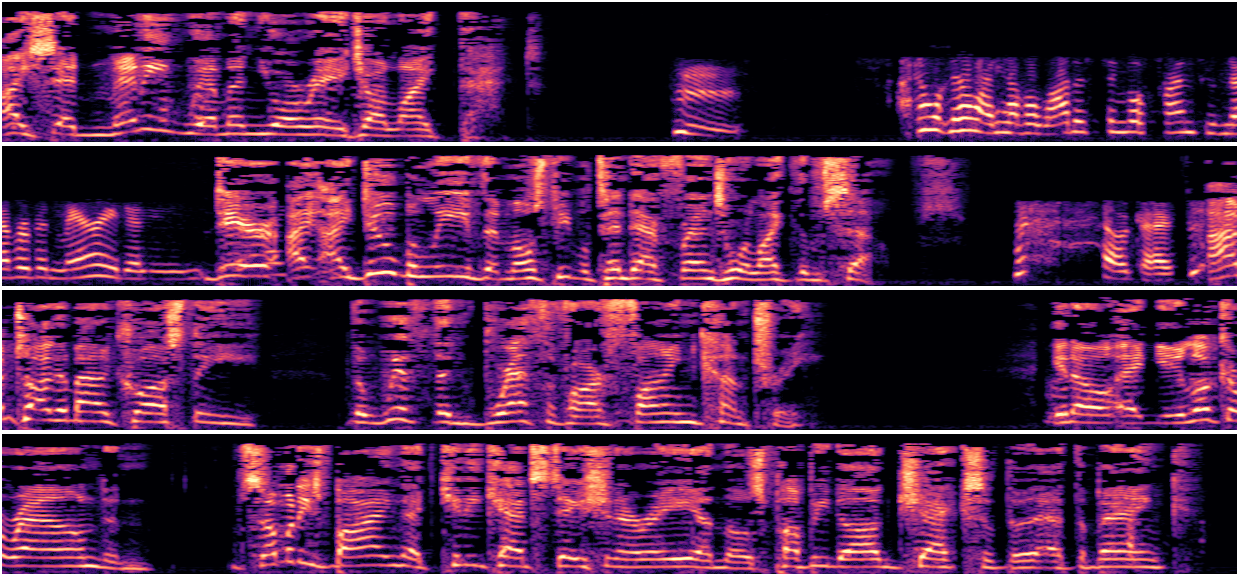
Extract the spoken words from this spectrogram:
I said many women your age are like that. Hmm. I don't know. I have a lot of single friends who've never been married, and Dear, I, I do believe that most people tend to have friends who are like themselves. okay. I'm talking about across the the width and breadth of our fine country. You know, and you look around and somebody's buying that kitty cat stationery and those puppy dog checks at the at the bank.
